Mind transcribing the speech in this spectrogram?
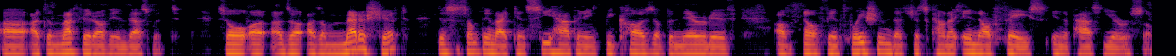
uh, as a method of investment. So uh, as a as a meta shift, this is something that I can see happening because of the narrative of, of inflation that's just kind of in our face in the past year or so.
